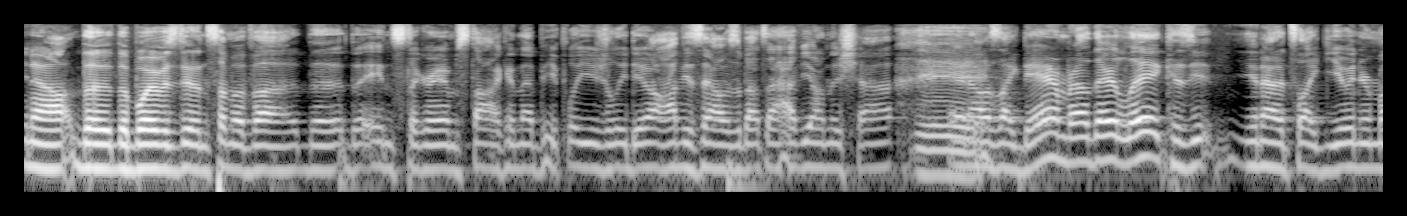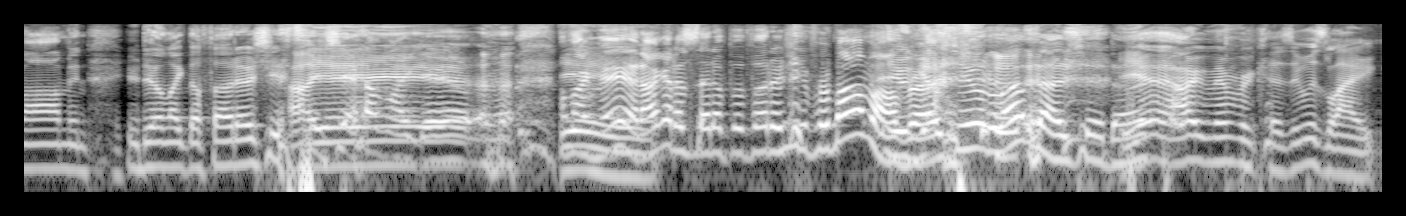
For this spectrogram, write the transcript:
you know, the the boy was doing some of uh the the Instagram stalking that people usually do. Obviously, I was about to have you on the show. And I was like, "Damn, bro, they're lit cuz you you know, it's like you and your mom and you're doing like the photo shoots Oh, and yeah, shit. I'm like, "Damn." yeah. I'm like, "Man, yeah. I got to set up a photo shoot for mama, You bro. She would love that shit, dog." Yeah, I remember because it was like,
